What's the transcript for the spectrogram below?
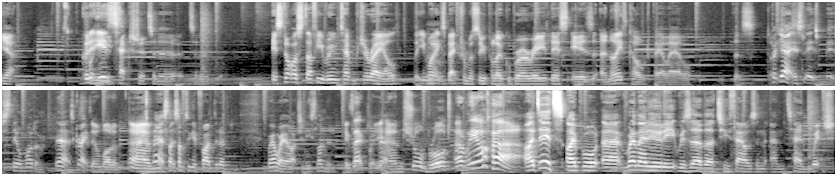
Yeah. But it is texture to the to the. It's not a stuffy room temperature ale that you might Mm. expect from a super local brewery. This is a nice cold pale ale that's But yeah, it's it's it's still modern. Yeah, it's great. still modern. Um, Yeah, it's like something you'd find in a railway arch in East London. Exactly. Yeah. And Sean brought a Rioja. I did. I brought uh, Remelluri Reserva 2010, which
